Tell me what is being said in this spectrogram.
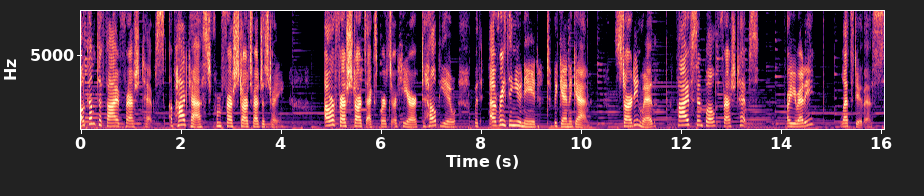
Welcome to Five Fresh Tips, a podcast from Fresh Starts Registry. Our Fresh Starts experts are here to help you with everything you need to begin again, starting with five simple fresh tips. Are you ready? Let's do this.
